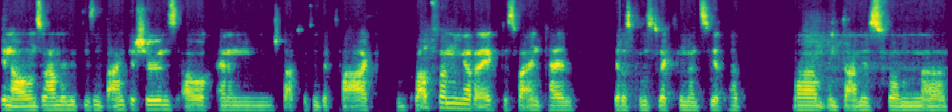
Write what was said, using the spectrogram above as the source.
genau, und so haben wir mit diesen Dankeschöns auch einen staatlichen Betrag im Crowdfunding erreicht. Das war ein Teil der das Kunstwerk finanziert hat. Ähm, und dann ist vom äh,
